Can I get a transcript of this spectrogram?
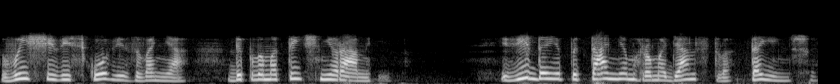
вищі військові звання, дипломатичні ранги, відає питанням громадянства та інше.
